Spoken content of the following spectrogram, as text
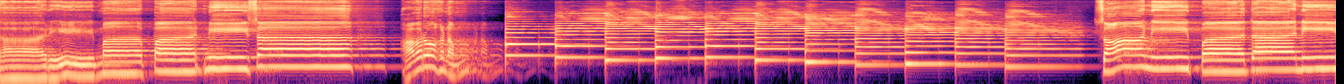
சாரே ம ப நீ சா. அவரோகணம். சாணி பதனி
